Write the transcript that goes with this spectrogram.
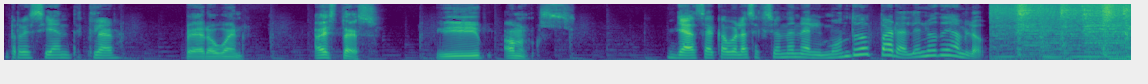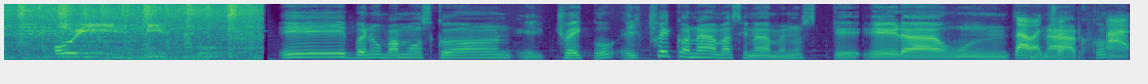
reciente, claro. Pero bueno, ahí está eso. Y vámonos. Ya se acabó la sección en el mundo paralelo de AMLO. Hoy mismo. Y bueno, vamos con el chueco. El chueco nada más y nada menos que era un Estaba narco. Ah,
